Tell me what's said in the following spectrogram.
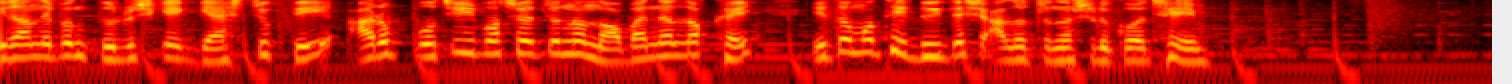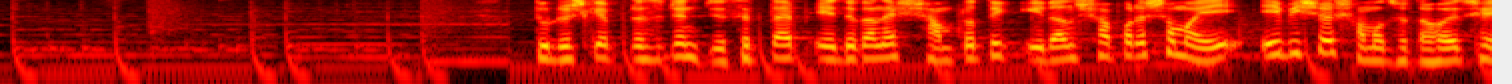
ইরান এবং তুরস্কে গ্যাস চুক্তি আরও পঁচিশ বছরের জন্য নবায়নের লক্ষ্যে ইতোমধ্যেই দুই দেশ আলোচনা শুরু করেছে। তুরস্কের প্রেসিডেন্ট রিসেপ তাইপ দোকানের সাম্প্রতিক ইরান সফরের সময়ে এই বিষয়ে সমঝোতা হয়েছে।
